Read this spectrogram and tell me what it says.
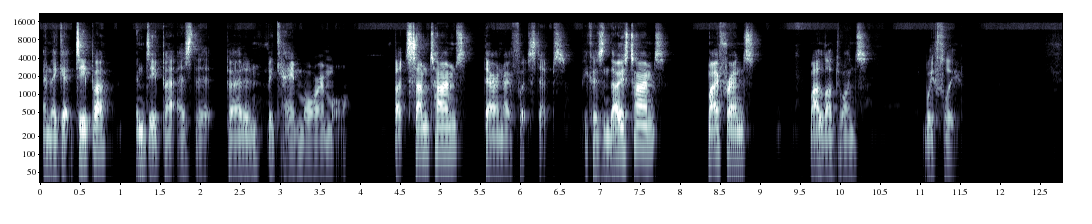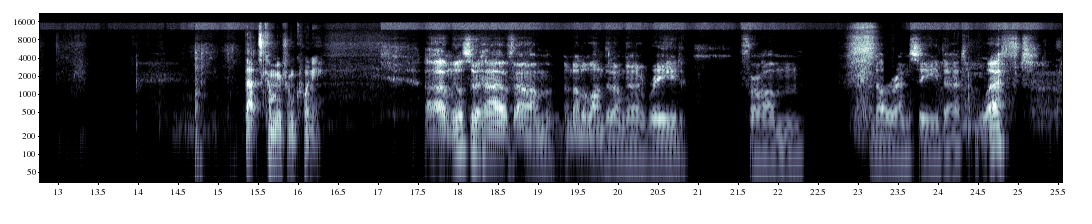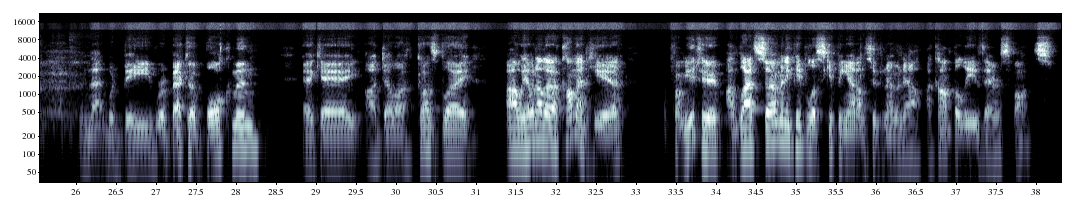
and they get deeper and deeper as the burden became more and more. But sometimes there are no footsteps because in those times, my friends, my loved ones, we flew. That's coming from Quinny. Um, we also have um, another one that I'm going to read from another MC that left, and that would be Rebecca Borkman, aka Ardella Cosplay. Uh, we have another comment here from YouTube. I'm glad so many people are skipping out on Supanova now. I can't believe their response.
